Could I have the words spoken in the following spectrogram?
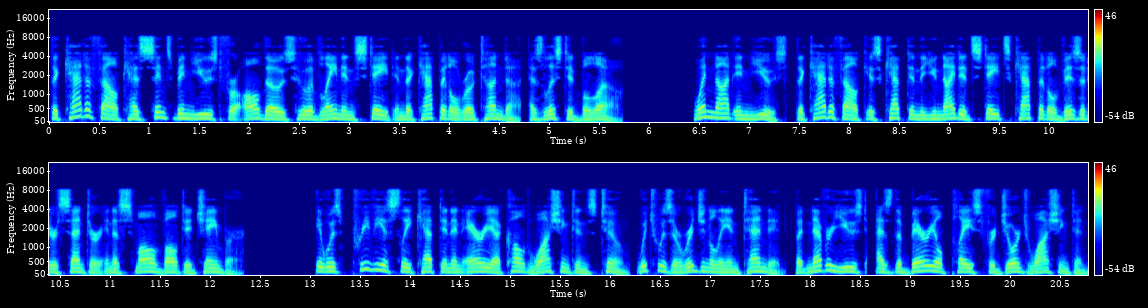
The catafalque has since been used for all those who have lain in state in the Capitol Rotunda, as listed below. When not in use, the catafalque is kept in the United States Capitol Visitor Center in a small vaulted chamber. It was previously kept in an area called Washington's Tomb, which was originally intended, but never used, as the burial place for George Washington,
